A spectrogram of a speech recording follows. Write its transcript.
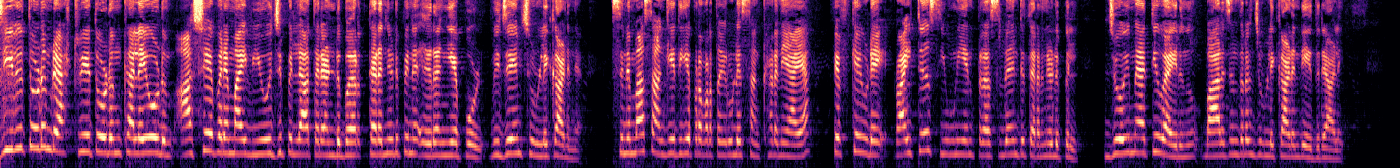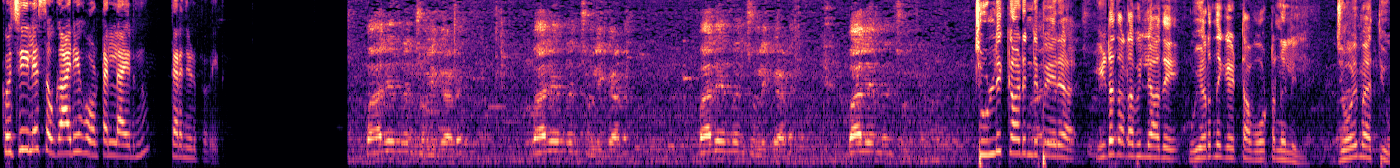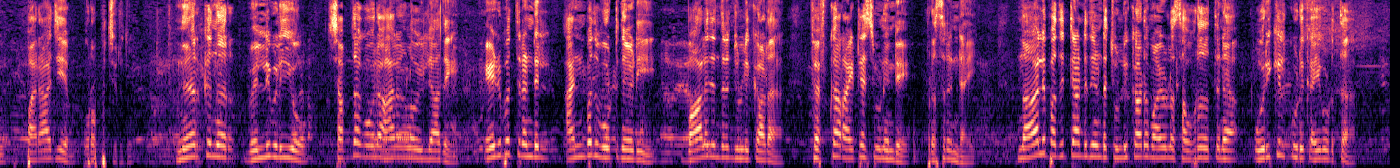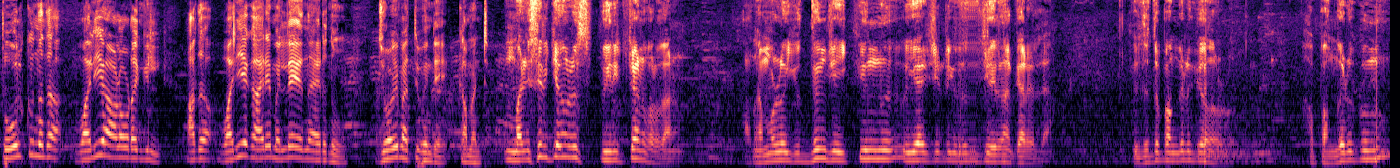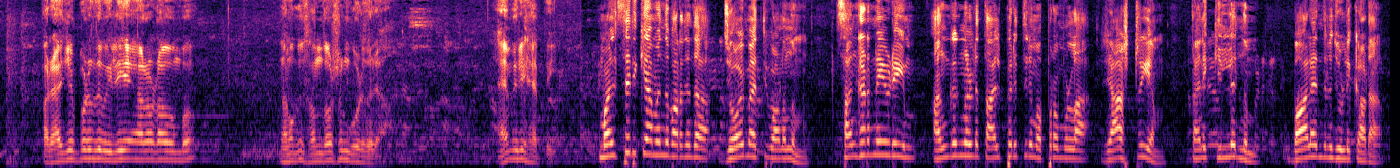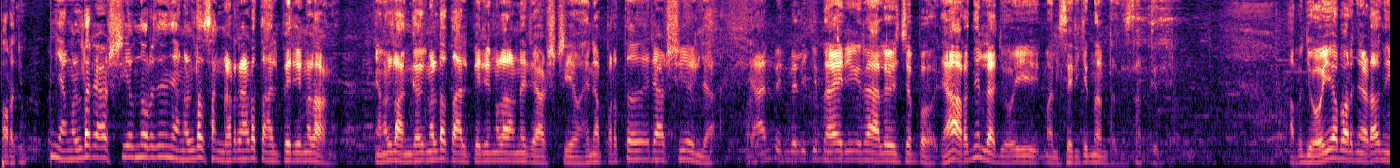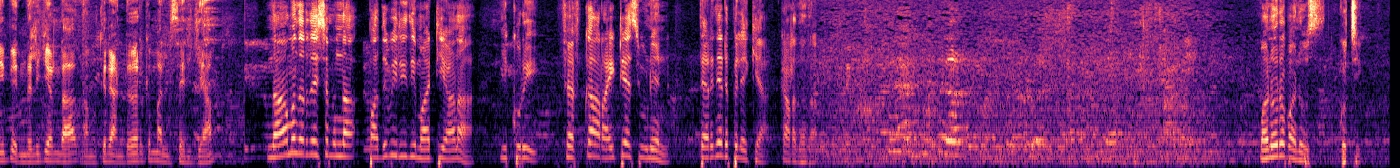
ജീവിതത്തോടും രാഷ്ട്രീയത്തോടും കലയോടും ആശയപരമായി വിയോജിപ്പില്ലാത്ത രണ്ടുപേർ തെരഞ്ഞെടുപ്പിന് ഇറങ്ങിയപ്പോൾ വിജയം ചുള്ളിക്കാടിന്. സിനിമാ സാങ്കേതിക പ്രവർത്തകരുടെ സംഘടനയായ ഫിഫ്കയുടെ റൈറ്റേഴ്സ് യൂണിയൻ പ്രസിഡന്റ് തെരഞ്ഞെടുപ്പിൽ ജോയ് മാത്യു ആയിരുന്നു ബാലചന്ദ്രൻ ചുള്ളിക്കാടിന്റെ എതിരാളി. കൊച്ചിയിലെ സ്വകാര്യ ഹോട്ടലിലായിരുന്നു തെരഞ്ഞെടുപ്പ് വേദി ബാലേന്ദ്രൻ ചുള്ളിക്കാട് ബാലേന്ദ്രൻ ചുള്ളിക്കാട് ബാലേന്ദ്രൻ ചുള്ളിക്കാട് ബാലേന്ദ്രൻ ചുള്ളിക്കാട്. ചുള്ളിക്കാടിന്റെ പേര് ഇടതടവില്ലാതെ ഉയർന്നു കേട്ട വോട്ടെണ്ണലിൽ. ജോയ് മാത്യു പരാജയം ഉറപ്പിച്ചിരുന്നു. നേർക്കുനേർ വെല്ലുവിളിയോ ശബ്ദകോലാഹലങ്ങളോ ഇല്ലാതെ എഴുപത്തിരണ്ടിൽ അൻപത് വോട്ട് നേടി ബാലചന്ദ്രൻ ചുള്ളിക്കാട് ഫെഫ്ക റൈറ്റേഴ്സ് യൂണിയന്റെ പ്രസിഡന്റായി. നാല് പതിറ്റാണ്ട് നീണ്ട ചുള്ളിക്കാടുമായുള്ള സൗഹൃദത്തിന് ഒരിക്കൽ കൂടി കൈകൊടുത്ത് തോൽക്കുന്നത് വലിയ ആളോടെങ്കിൽ അത് വലിയ കാര്യമല്ലേ എന്നായിരുന്നു ജോയ് മാത്യുവിന്റെ കമന്റ്. മത്സരിക്കുന്ന ഒരു സ്പിരിറ്റാണ് പ്രധാനം. നമ്മൾ യുദ്ധം ജയിക്കുന്ന വിചാരിച്ചിട്ട് യുദ്ധത്തിൽ ചെയ്യുന്ന ആൾക്കാരല്ല. യുദ്ധത്തിൽ പങ്കെടുക്കുക എന്നുള്ളൂ. ആ പങ്കെടുക്കുന്നു പരാജയപ്പെടുന്നത് വലിയ ആളോടാകുമ്പോൾ നമുക്ക് സന്തോഷം കൂടുതലാണ് ഐ എം വെരി ഹാപ്പി മത്സരിക്കാമെന്ന് പറഞ്ഞത് ജോയ് മാത്യു ആണെന്നും സംഘടനയുടെയും അംഗങ്ങളുടെ താല്പര്യത്തിനും അപ്പുറമുള്ള രാഷ്ട്രീയം തനിക്കില്ലെന്നും ബാലേന്ദ്രൻ ചുള്ളിക്കാട് പറഞ്ഞു. ഞങ്ങളുടെ രാഷ്ട്രീയം എന്ന് പറഞ്ഞാൽ ഞങ്ങളുടെ സംഘടനയുടെ താല്പര്യങ്ങളാണ്. ഞങ്ങളുടെ അംഗങ്ങളുടെ താല്പര്യങ്ങളാണ് രാഷ്ട്രീയം. അതിനപ്പുറത്ത് രാഷ്ട്രീയമില്ല. ഞാൻ പിൻവലിക്കുന്ന കാര്യം ഇങ്ങനെ ആലോചിച്ചപ്പോൾ ഞാൻ അറിഞ്ഞില്ല ജോയി മത്സരിക്കുന്നുണ്ടെന്ന് സത്യത്തിൽ. അപ്പോൾ ജോയിയാ പറഞ്ഞടാ നീ പിൻവലിക്കണ്ട. നമുക്ക് രണ്ടുപേർക്കും മത്സരിക്കാം. നാമനിർദ്ദേശമെന്ന പദവി രീതി മാറ്റിയാണ് ഇക്കുറി ഫെഫ്ക റൈറ്റേഴ്സ് യൂണിയൻ തെരഞ്ഞെടുപ്പിലേക്ക് കടന്നത്. മനോരമ ന്യൂസ് കൊച്ചി.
